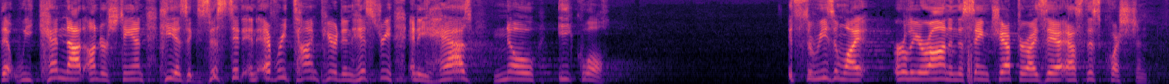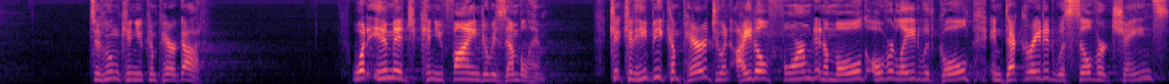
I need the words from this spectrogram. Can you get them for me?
that we cannot understand. He has existed in every time period in history and He has no equal. It's the reason why earlier on in the same chapter, Isaiah asked this question To whom can you compare God? What image can you find to resemble him? Can, can, he be compared to an idol formed in a mold, overlaid with gold, and decorated with silver chains?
